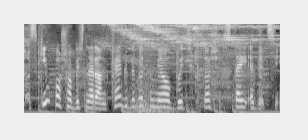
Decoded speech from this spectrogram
Z kim poszłabyś na randkę, gdyby to miał być ktoś z tej edycji?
